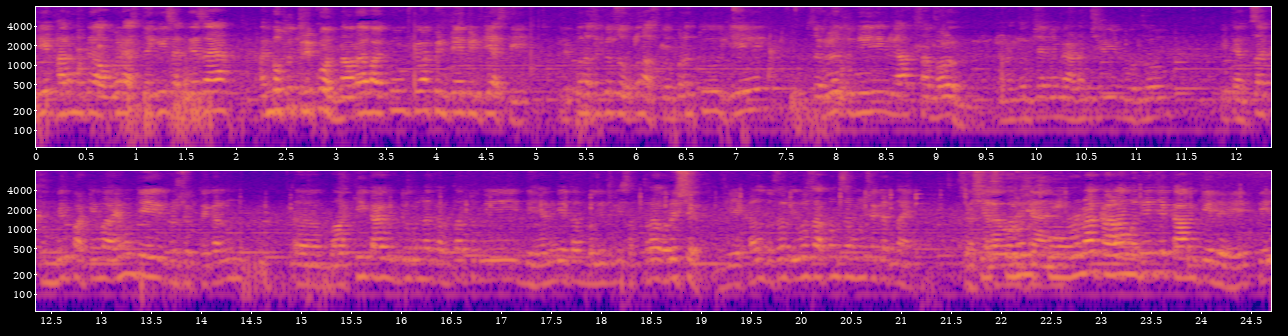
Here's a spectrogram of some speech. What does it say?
हे फार मोठं अवघड असतं की सध्याचा आम्ही बघतो त्रिकोण नवरा बायको किंवा पिंटे पिंटी असते. त्रिकोण असतो किंवा चौकोन असतो परंतु हे सगळं तुम्ही यात सांभाळून कारण तुमच्या मी मॅडमशी बोललो की त्यांचा खंबीर पाठिंबा आहे म्हणून ते करू शकते. कारण बाकी काय उद्योग न करता तुम्ही ध्येयाने आता बघितलं की सतरा वर्ष म्हणजे एखादा दुसरा दिवस आपण समजू शकत नाही. विशेष 17 करून कोरोना काळामध्ये जे काम केलंय ते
